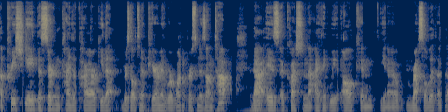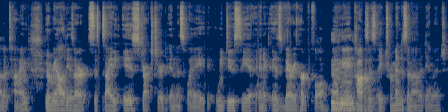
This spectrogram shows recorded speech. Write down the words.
appreciate the certain kinds of hierarchy that result in a pyramid where one person is on top, that is a question that I think we all can, you know, wrestle with another time. The reality is our society is structured in this way. We do see it, and it is very hurtful, and Mhm. it causes a tremendous amount of damage.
